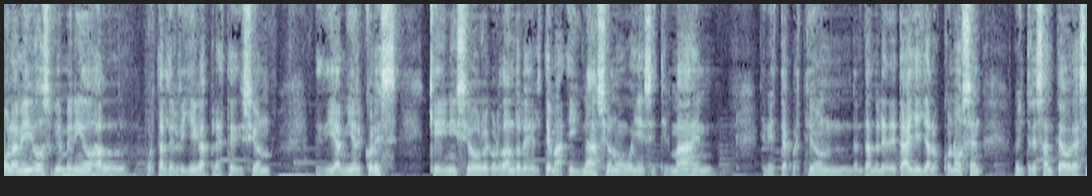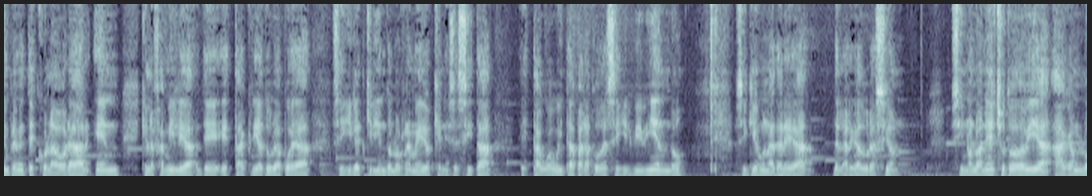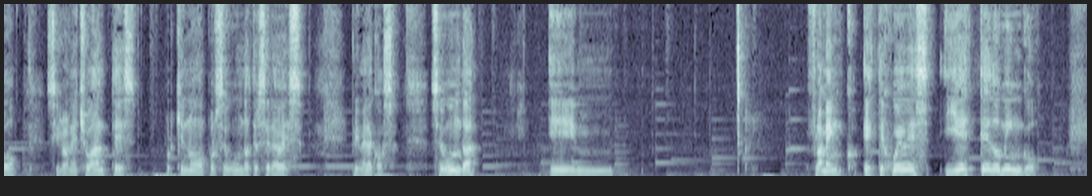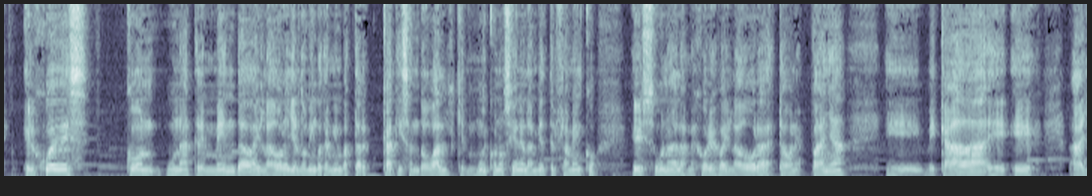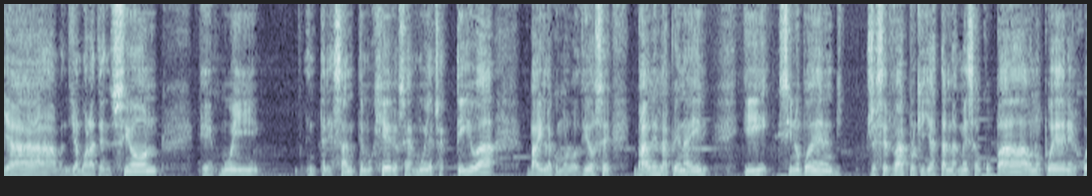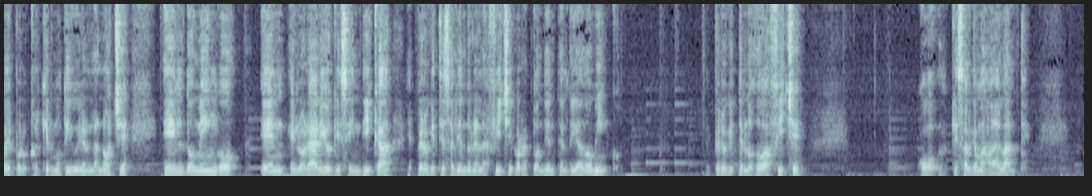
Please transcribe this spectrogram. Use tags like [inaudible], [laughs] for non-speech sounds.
Hola amigos, bienvenidos al portal del Villegas para esta edición de día miércoles que inicio recordándoles el tema Ignacio, no voy a insistir más en, esta cuestión dándoles detalles, ya los conocen. Lo interesante ahora simplemente es colaborar en que la familia de esta criatura pueda seguir adquiriendo los remedios que necesita esta guaguita para poder seguir viviendo. Así que es una tarea de larga duración. Si no lo han hecho todavía, háganlo si lo han hecho antes, ¿por qué no por segunda o tercera vez? Primera cosa. Segunda, em, flamenco. Este jueves y este domingo. El jueves con una tremenda bailadora y el domingo también va a estar Katy Sandoval, que es muy conocida en el ambiente del flamenco. Es una de las mejores bailadoras, ha estado en España, eh, becada, eh, allá llamó la atención, es muy interesante mujer, o sea, es muy atractiva, baila como los dioses, vale la pena ir y si no pueden reservar porque ya están las mesas ocupadas o no pueden el jueves por cualquier motivo ir en la noche, el domingo en el horario que se indica, espero que esté saliendo en el afiche correspondiente al día domingo. Espero que estén los dos afiches o que salga más adelante.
